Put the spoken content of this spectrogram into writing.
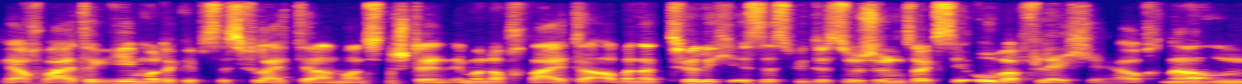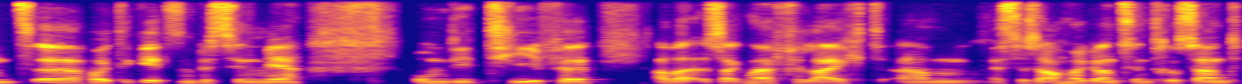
ja auch weitergeben oder gibt es vielleicht ja an manchen Stellen immer noch weiter. Aber natürlich ist es, wie du so schön sagst, die Oberfläche auch. Ne? Und äh, heute geht es ein bisschen mehr um die Tiefe. Aber sag mal, vielleicht ähm, ist es auch mal ganz interessant,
